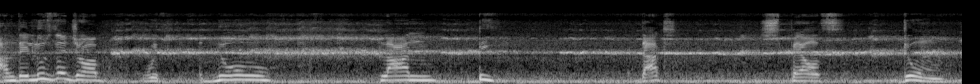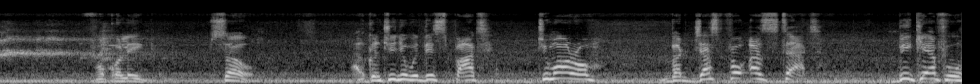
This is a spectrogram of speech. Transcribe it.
and they lose their job with no plan B. That spells doom for colleague. So, I'll continue with this part tomorrow, but just for a start, be careful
